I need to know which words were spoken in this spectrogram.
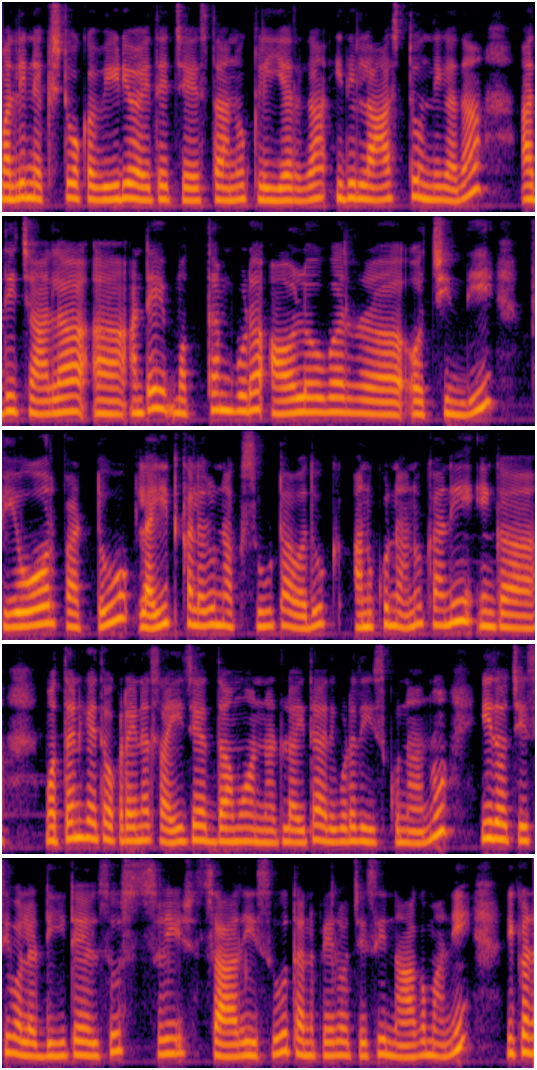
మళ్ళీ నెక్స్ట్ ఒక వీడియో అయితే చేస్తాను క్లియర్‌గా. ఇది లాస్ట్ ఉంది కదా అది చాలా అంటే మొత్తం కూడా ఆల్ ఓవర్ వచ్చింది. ప్యూర్ పట్టు లైట్ కలరు నాకు సూట్ అవ్వదు అనుకున్నాను. కానీ ఇంకా మొత్తానికి అయితే ఒకటైనా ట్రై చేద్దాము అన్నట్లు అయితే అది కూడా తీసుకున్నాను. ఇది వచ్చేసి వాళ్ళ డీటెయిల్స్ శ్రీ శారీస్ తన పేరు వచ్చేసి నాగమణి. ఇక్కడ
